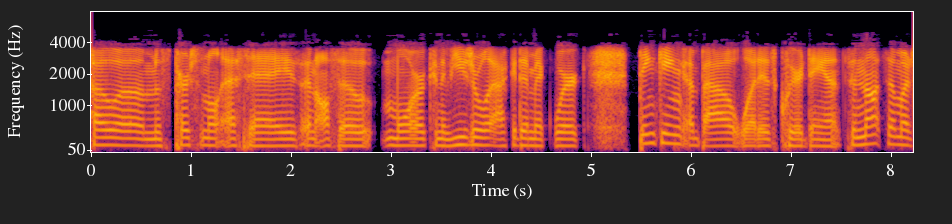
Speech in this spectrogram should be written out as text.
poems personal essays and also more kind of usual academic work thinking about what is queer dance and not so much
